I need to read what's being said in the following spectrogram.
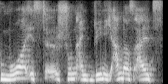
Humor ist äh, schon ein wenig anders als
